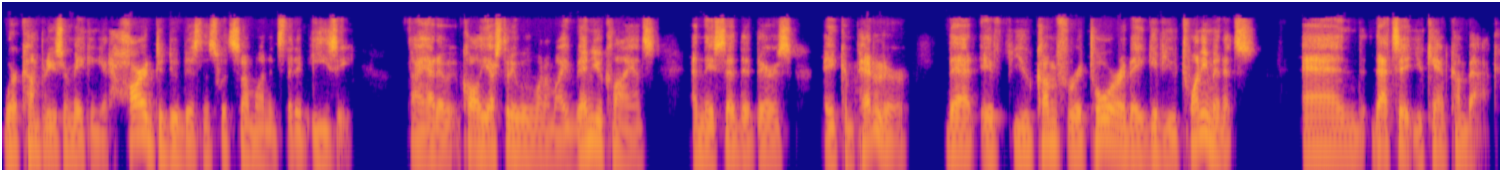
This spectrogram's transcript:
where companies are making it hard to do business with someone instead of easy. I had a call yesterday with one of my venue clients, and they said that there's a competitor that if you come for a tour, they give you 20 minutes and that's it. You can't come back.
